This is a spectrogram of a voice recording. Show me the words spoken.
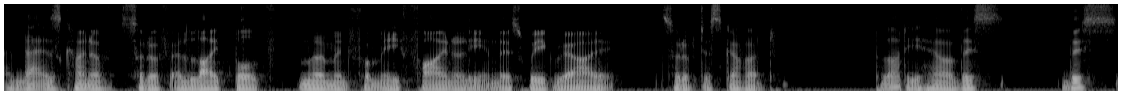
And that is kind of sort of a light bulb moment for me finally in this week where I sort of discovered bloody hell, this this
